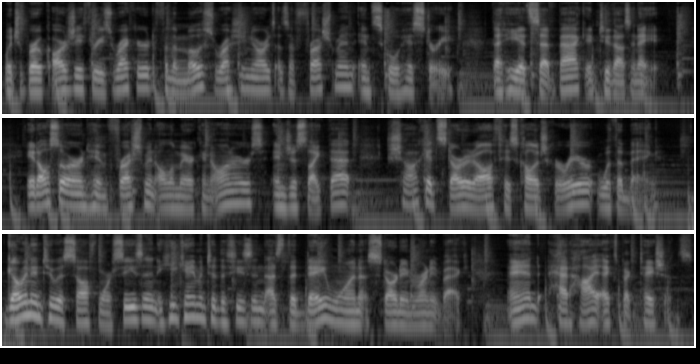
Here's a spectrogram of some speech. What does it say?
which broke RG3's record for the most rushing yards as a freshman in school history that he had set back in 2008. It also earned him freshman All American honors, and just like that, Shock had started off his college career with a bang. Going into his sophomore season, he came into the season as the day one starting running back and had high expectations.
